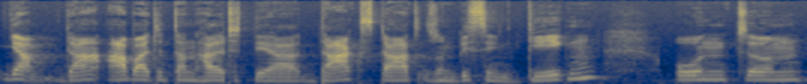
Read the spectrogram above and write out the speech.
ja, da arbeitet dann halt der Dark Start so ein bisschen gegen. Und ähm,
